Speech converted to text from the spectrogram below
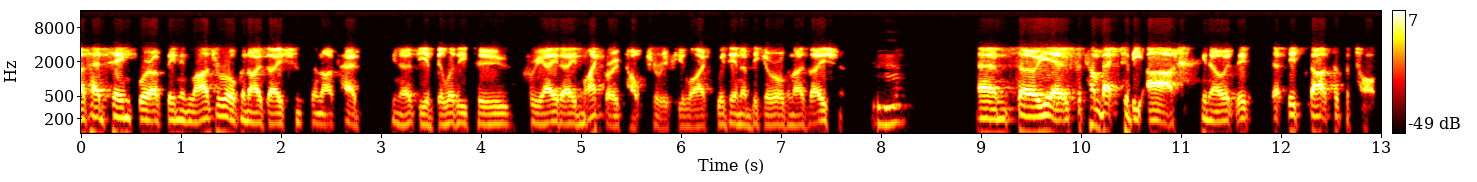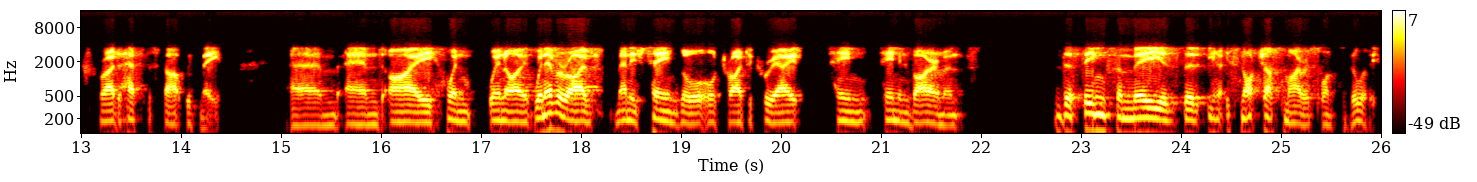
I've had teams where I've been in larger organizations and I've had you know the ability to create a microculture, if you like, within a bigger organization. Mm-hmm. Um, so yeah, to come back to the art, you know, it, it, it starts at the top, right? It has to start with me. Um, and I, when when I, whenever I've managed teams or, or tried to create team team environments, the thing for me is that you know it's not just my responsibility.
